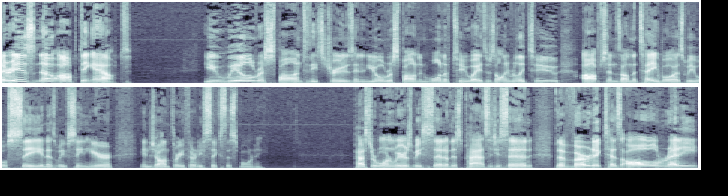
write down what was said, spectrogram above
There is no opting out. You will respond to these truths, and you'll respond in one of two ways. There's only really two options on the table, as we will see, and as we've seen here in John 3:36 this morning. Pastor Warren Wiersbe said of this passage, he said, The verdict has already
